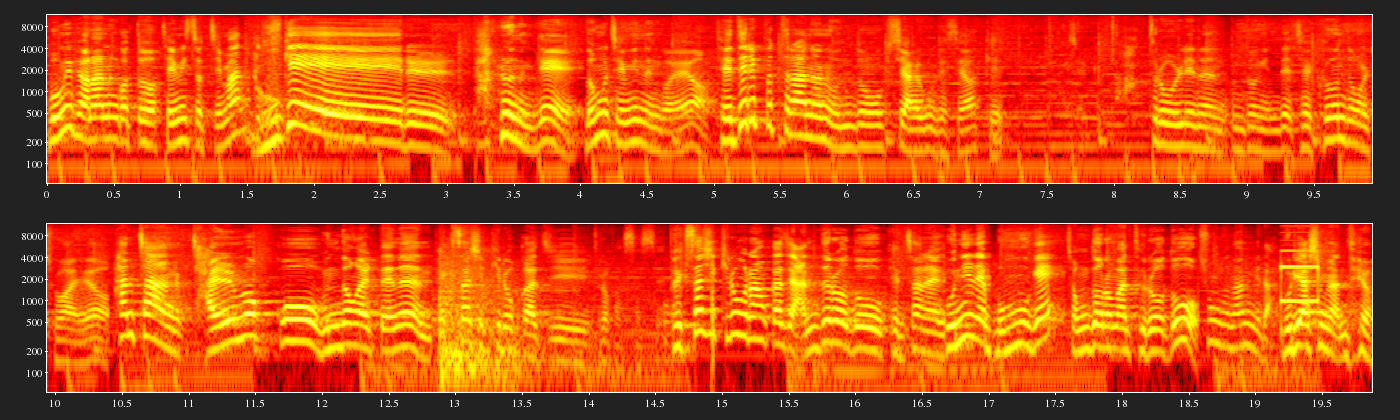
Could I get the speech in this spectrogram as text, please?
몸이 변하는 것도 재밌었지만 무게 를 다루는 게 너무 재밌는 거예요. 데드리프트라는 운동 혹시 알고 계세요? 이렇게 쫙 들어올리는 운동인데 제가 그 운동을 좋아해요. 한창 잘 먹고 운동할 때는 140kg까지 들어봤었어요. 140kg까지 안 들어도 괜찮아요. 본인의 몸무게 정도로만 들어도 충분합니다. 무리하시면 안 돼요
